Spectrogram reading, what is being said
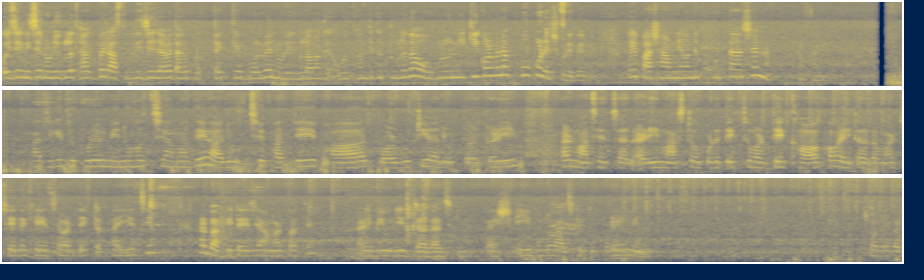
ওই যে নিচে নুড়িগুলো থাকবে, রাস্তা দিয়ে যে যাবে তাকে প্রত্যেককে বলবে, নুড়িগুলো আমাকে ওইখান থেকে তুলে দাও, ওগুলো নিয়ে কী করবে না পুকুরে ছুড়ে দেবে। ওই পাশে সামনে আমাদের পুকুরটা আছে না, ওখানে। আজকে দুপুরের মেনু হচ্ছে আমাদের আলু উচ্ছে ভাতে, ভাত, বরবটি, আলুর তরকারি আর মাছের চাল। আর এই মাছটা উপরে দেখছ অর্ধেক খাওয়া খাওয়া, এটা হলো আমার ছেলে খেয়েছে, অর্ধেকটা খাইয়েছি। আর বাকিটাই যে আমার পাতে, আর এই বিউলির ডাল আজকে। ব্যাস, এই হলো আজকে দুপুরের মেনু চলো এবার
